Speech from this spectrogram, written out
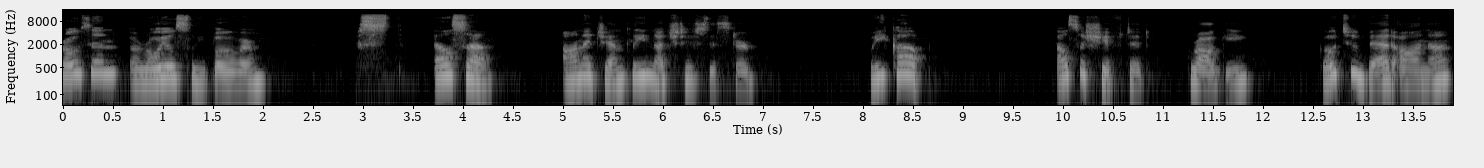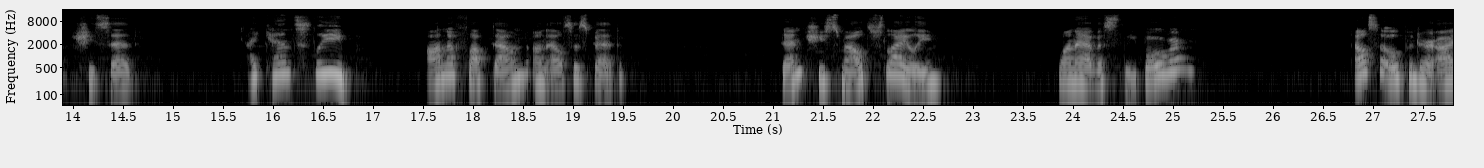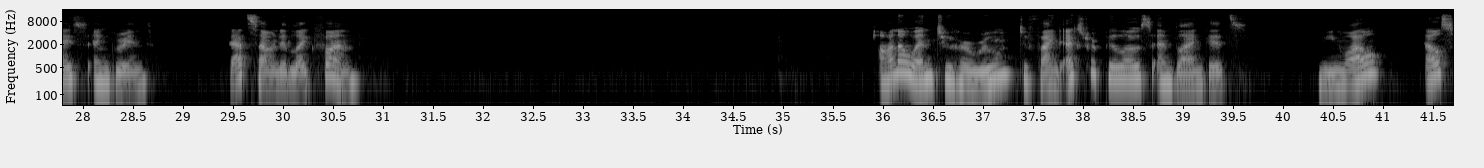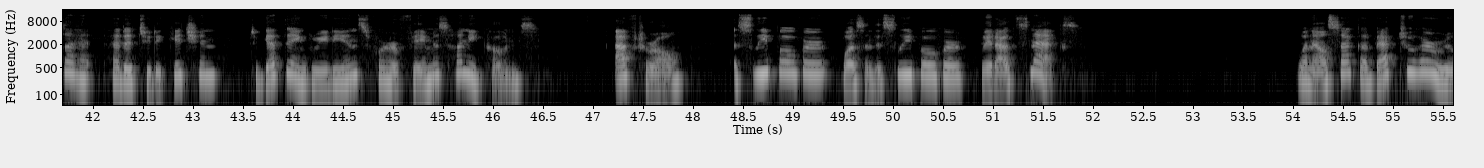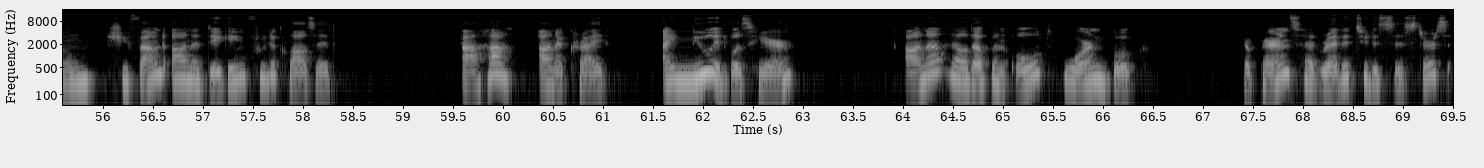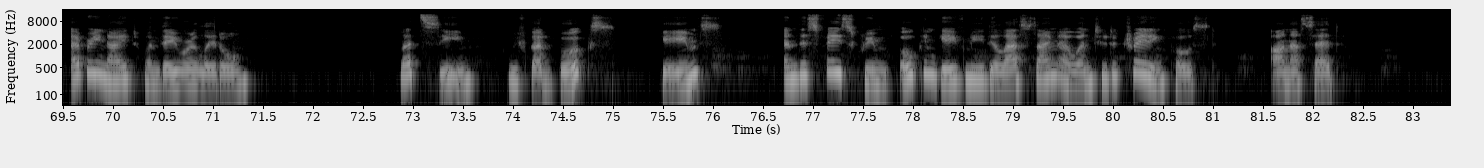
Frozen, a royal sleepover. Psst, Elsa! Anna gently nudged her sister. Wake up! Elsa shifted, groggy. Go to bed, Anna, she said. I can't sleep. Anna flopped down on Elsa's bed. Then she smiled slyly. Wanna have a sleepover? Elsa opened her eyes and grinned. That sounded like fun. Anna went to her room to find extra pillows and blankets. Meanwhile, Elsa he headed to the kitchen to get the ingredients for her famous honeycombs. After all, a sleepover wasn't a sleepover without snacks. When Elsa got back to her room, she found Anna digging through the closet. Aha, Anna cried. I knew it was here. Anna held up an old, worn book. Her parents had read it to the sisters every night when they were little. Let's see, we've got books, games, and this face cream Oaken gave me the last time I went to the trading post, Anna said.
